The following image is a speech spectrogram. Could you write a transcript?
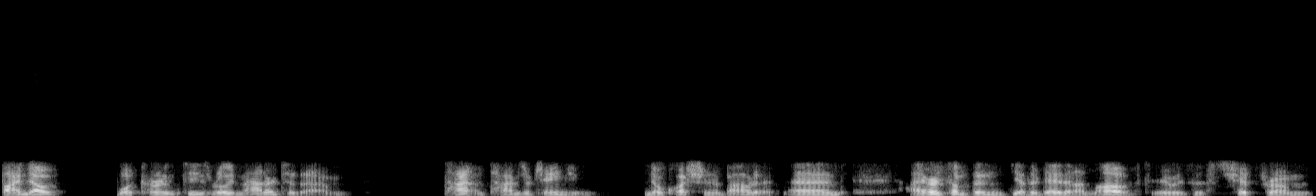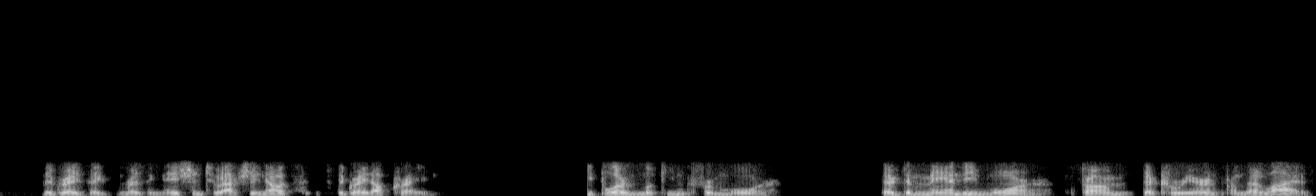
Find out what currencies really matter to them. Time, times are changing no question about it. And I heard something the other day that I loved. It was this shift from the great resignation to actually now it's, it's the great upgrade. People are looking for more. They're demanding more from their career and from their lives.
